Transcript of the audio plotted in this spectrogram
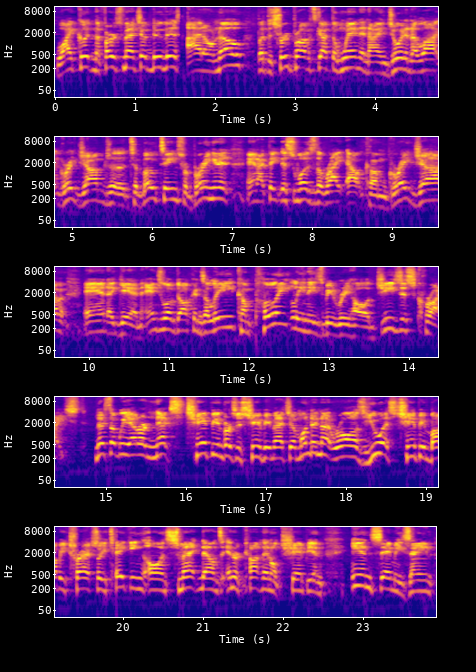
Why couldn't the first matchup do this? I don't know, but the Street Profits got the win and I enjoyed it a lot. Great job to, to both teams for bringing it and I think this was the right outcome. Great job and again, Angelo Dawkins Elite completely needs to be rehauled. Jesus Christ. Next up, we had our next champion versus champion matchup. Monday Night Raw's U.S. Champion Bobby Trashley taking on SmackDown's Intercontinental Champion in Sami Zayn.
